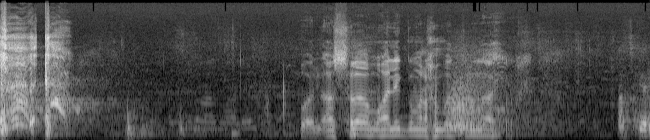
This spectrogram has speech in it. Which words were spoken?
আসসালামু আলাইকুম রহমতুল্লাহ আজকের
